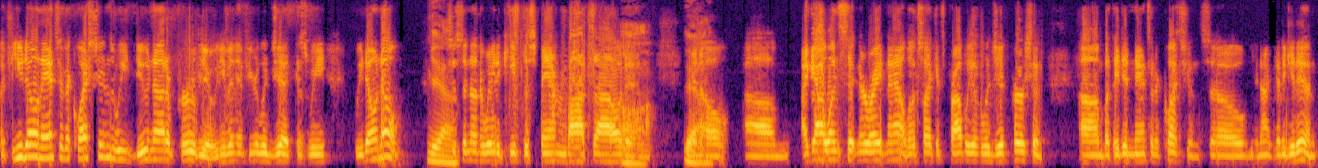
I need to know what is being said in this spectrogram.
If you don't answer the questions, we do not approve you, even if you're legit, because we we don't know. Yeah. It's just another way to keep the spam bots out, and Oh, yeah. you know, um, I got one sitting there right now. It Looks like it's probably a legit person, um, but they didn't answer the question, so you're not going to get in.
